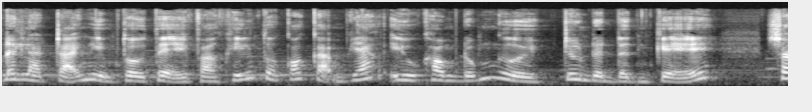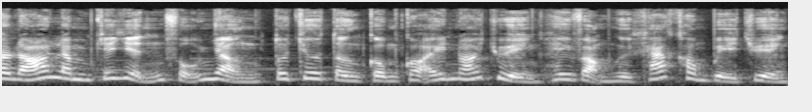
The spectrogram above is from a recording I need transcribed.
Đây là trải nghiệm tồi tệ và khiến tôi có cảm giác yêu không đúng người, Trương Đình Đình kể. Sau đó Lâm Chí Dĩnh phủ nhận tôi chưa từng cùng cô ấy nói chuyện, hy vọng người khác không bị chuyện,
